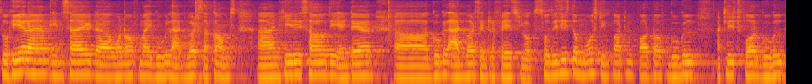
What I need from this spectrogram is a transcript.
so here I am inside uh, one of my Google AdWords accounts and here is how the entire uh, Google AdWords interface looks. So this is the most important part of Google at least for Google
